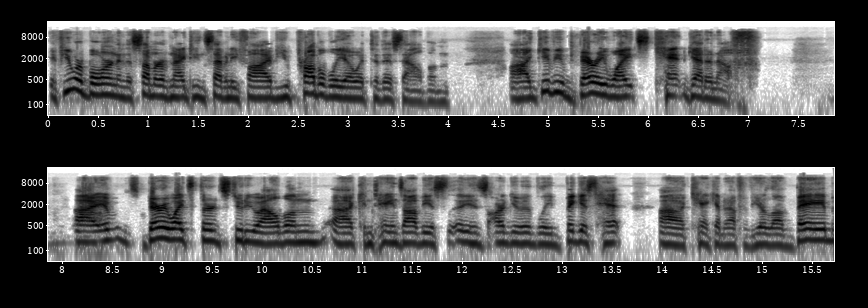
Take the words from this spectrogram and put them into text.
if you were born in the summer of 1975, you probably owe it to this album. Uh, I give you Barry White's Can't Get Enough. Uh, it was Barry White's third studio album. Uh, contains obviously his arguably biggest hit, uh, "Can't Get Enough of Your Love, Babe."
